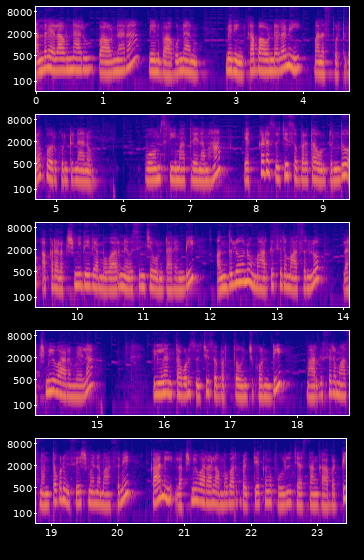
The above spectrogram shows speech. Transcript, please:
అందరూ ఎలా ఉన్నారు? బాగున్నారా? నేను బాగున్నాను. మీరు ఇంకా బాగుండాలని మనస్ఫూర్తిగా కోరుకుంటున్నాను. ఓం శ్రీమాత్రే నమ. ఎక్కడ శుచి శుభ్రత ఉంటుందో అక్కడ లక్ష్మీదేవి అమ్మవారు నివసించి ఉంటారండి. అందులోనూ మార్గశిర మాసంలో లక్ష్మీవారం వేళ ఇల్లంతా కూడా శుచి శుభ్రతతో ఉంచుకోండి. మార్గశిర మాసం అంతా కూడా విశేషమైన మాసమే. కానీ లక్ష్మీ వారాలు అమ్మవారికి ప్రత్యేకంగా పూజలు చేస్తాం కాబట్టి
